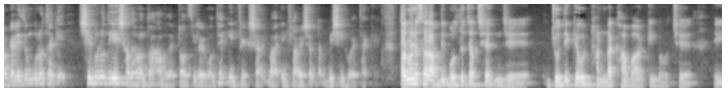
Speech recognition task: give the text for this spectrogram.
অর্গানিজমগুলো থাকে, সেগুলো দিয়ে সাধারণত আমাদের টনসিলের মধ্যে ইনফেকশন বা ইনফ্লামেশনটা বেশি হয়ে থাকে। তার মানে স্যার, আপনি বলতে চাচ্ছেন যে যদি কেউ ঠান্ডা খাবার কিংবা হচ্ছে এই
